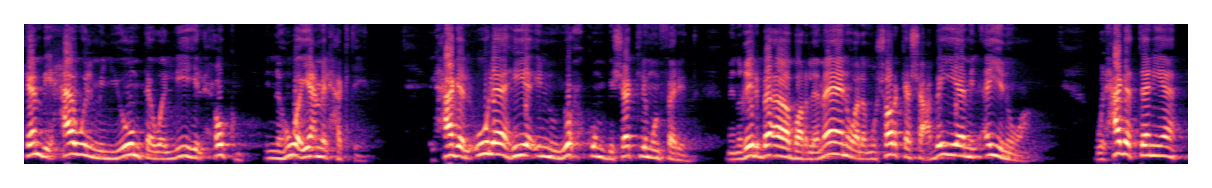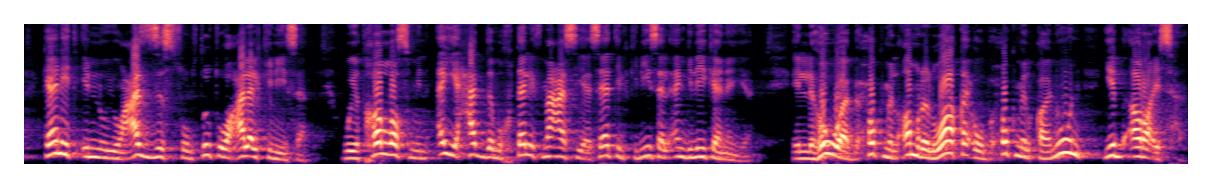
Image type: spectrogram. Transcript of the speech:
كان بيحاول من يوم توليه الحكم إن هو يعمل حاجتين. الحاجة الأولى هي إنه يحكم بشكل منفرد من غير بقى برلمان ولا مشاركة شعبية من أي نوع. والحاجة الثانية كانت إنه يعزز سلطته على الكنيسة ويتخلص من أي حد مختلف مع سياسات الكنيسة الأنجليكانية. اللي هو بحكم الأمر الواقع وبحكم القانون يبقى رئيسها.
